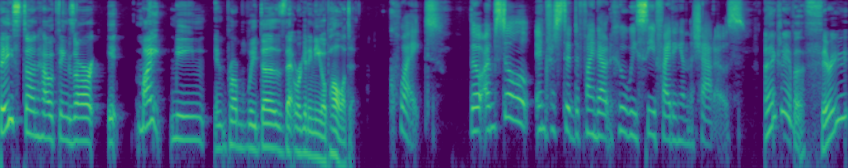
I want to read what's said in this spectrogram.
based on how things are, it might mean, and probably does, that we're getting Neopolitan. Quite. Though I'm still interested to find out who we see fighting in the shadows. I actually have a theory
